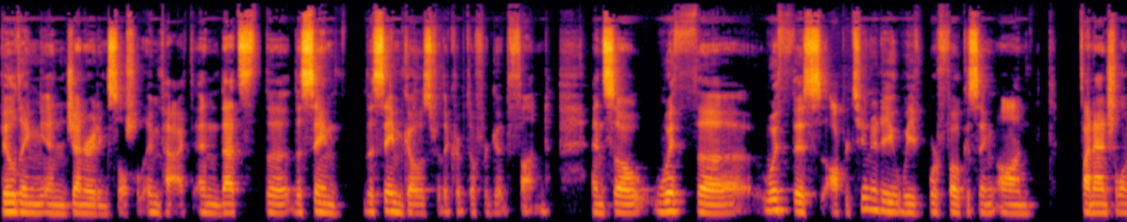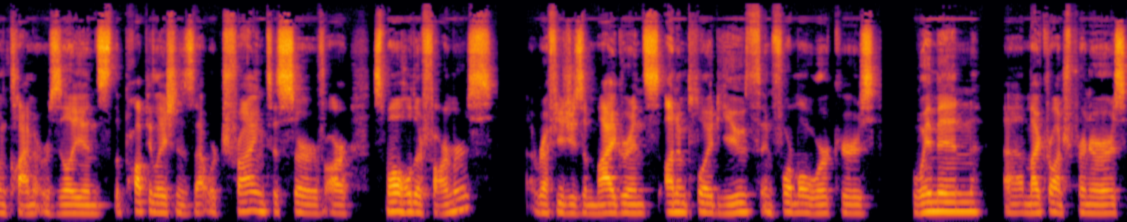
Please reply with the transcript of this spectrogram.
building and generating social impact. And that's the the same the same goes for the crypto for good fund and so with the with this opportunity we we're focusing on financial and climate resilience the populations that we're trying to serve are smallholder farmers refugees and migrants unemployed youth informal workers women uh, micro entrepreneurs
